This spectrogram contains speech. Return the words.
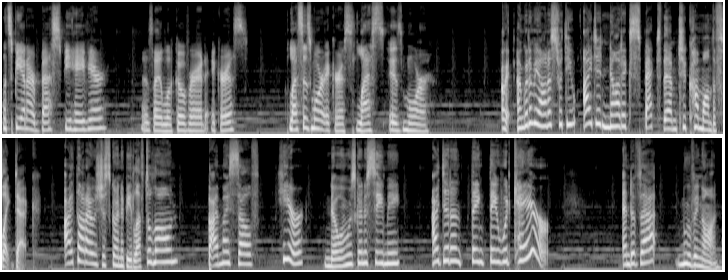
let's be on our best behavior as I look over at Icarus. Less is more, Icarus. Less is more. Okay, I'm going to be honest with you. I did not expect them to come on the flight deck. I thought I was just going to be left alone by myself here. No one was going to see me. I didn't think they would care. End of that. Moving on.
